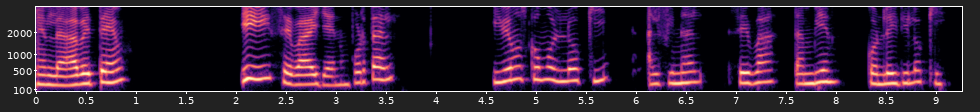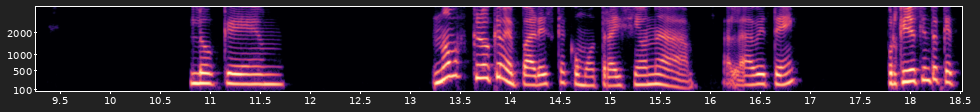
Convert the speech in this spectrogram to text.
en la ABT. Y se va ella en un portal. Y vemos cómo Loki al final se va también con Lady Loki. Lo que mm, no creo que me parezca como traición a, la ABT, porque yo siento que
